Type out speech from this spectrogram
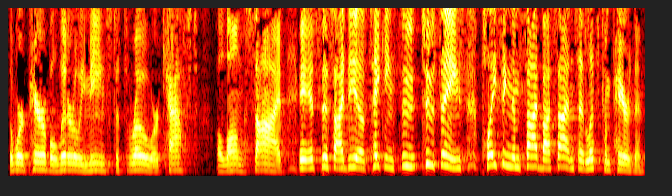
The word parable literally means to throw or cast alongside. It's this idea of taking two things, placing them side by side and said, let's compare them.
